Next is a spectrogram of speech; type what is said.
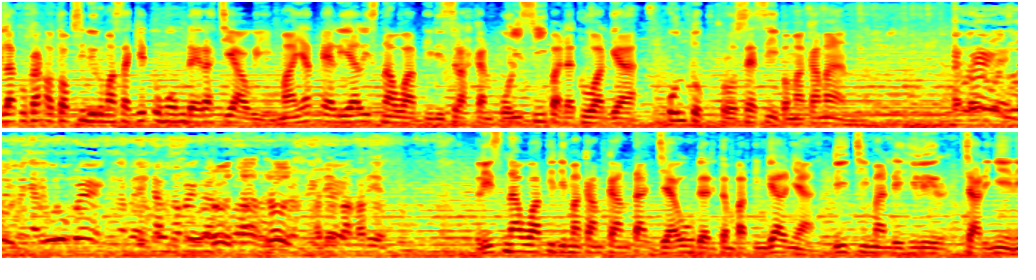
dilakukan otopsi di Rumah Sakit Umum Daerah Ciawi, mayat Elia Lisnawati diserahkan polisi pada keluarga untuk prosesi pemakaman. Lisnawati dimakamkan tak jauh dari tempat tinggalnya di Cimande Hilir, Caringin.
